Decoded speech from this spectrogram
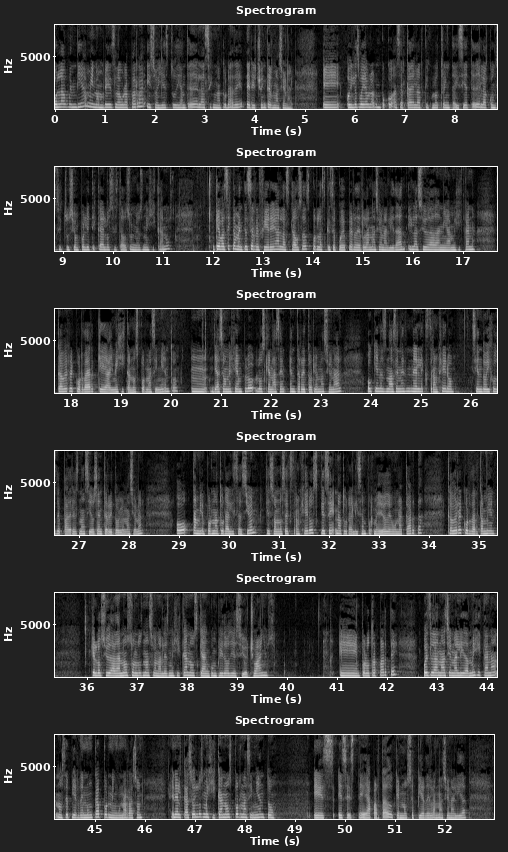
Hola, buen día. Mi nombre es Laura Parra y soy estudiante de la asignatura de Derecho Internacional. Eh, hoy les voy a hablar un poco acerca del artículo 37 de la Constitución Política de los Estados Unidos Mexicanos, que básicamente se refiere a las causas por las que se puede perder la nacionalidad y la ciudadanía mexicana. Cabe recordar que hay mexicanos por nacimiento, mm, ya sea un ejemplo, los que nacen en territorio nacional o quienes nacen en el extranjero, siendo hijos de padres nacidos en territorio nacional o también por naturalización, que son los extranjeros que se naturalizan por medio de una carta. Cabe recordar también que los ciudadanos son los nacionales mexicanos que han cumplido 18 años. Eh, por otra parte, pues la nacionalidad mexicana no se pierde nunca por ninguna razón. En el caso de los mexicanos por nacimiento es, es este apartado que no se pierde la nacionalidad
